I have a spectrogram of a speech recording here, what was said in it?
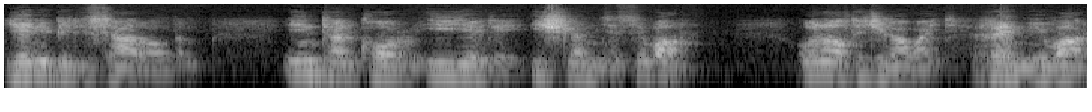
Yeni bilgisayar aldım. Intel Core i7 işlemcisi var. 16 GB RAM'i var.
